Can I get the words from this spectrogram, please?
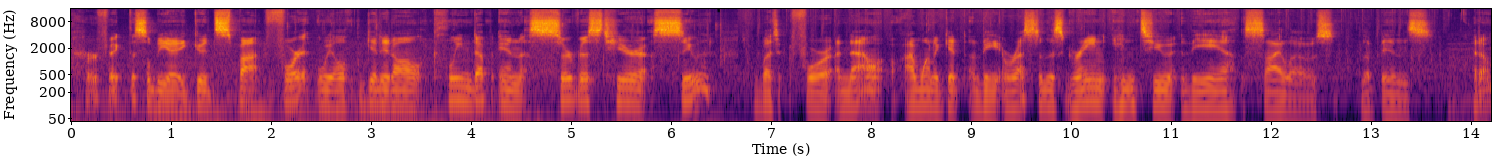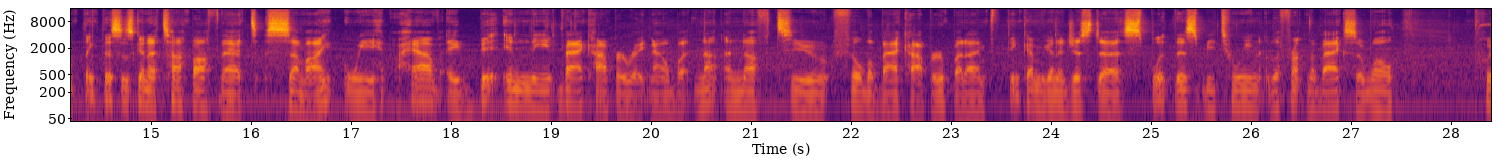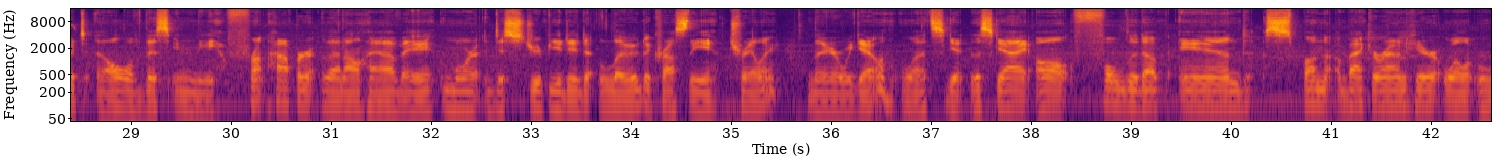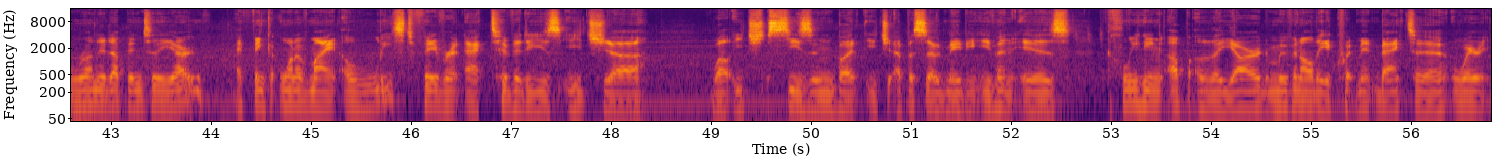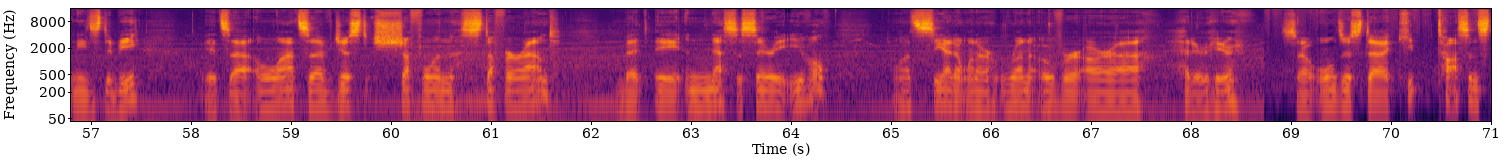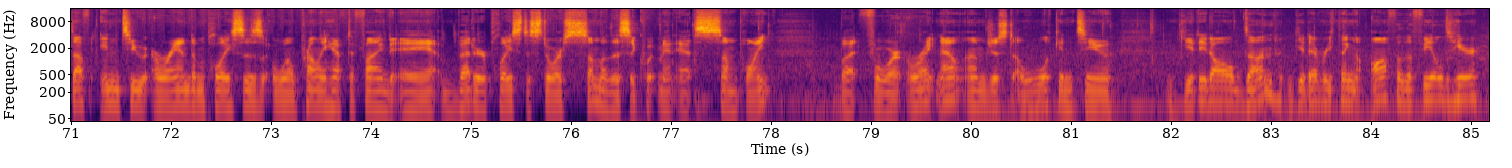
Perfect, this will be a good spot for it. We'll get it all cleaned up and serviced here soon. But for now, I want to get the rest of this grain into the silos, the bins. I don't think this is going to top off that semi. We have a bit in the back hopper right now, but not enough to fill the back hopper. But I think I'm going to just uh, split this between the front and the back. So we'll put all of this in the front hopper. Then I'll have a more distributed load across the trailer. There we go. Let's get this guy all folded up and spun back around here. We'll run it up into the yard. I think one of my least favorite activities each, uh, well, each season, but each episode maybe even, is cleaning up the yard, moving all the equipment back to where it needs to be. It's uh, lots of just shuffling stuff around, but a necessary evil. Let's see, I don't want to run over our uh, header here. So we'll just uh, keep tossing stuff into random places. We'll probably have to find a better place to store some of this equipment at some point. But for right now, I'm just looking to get it all done, get everything off of the field here,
